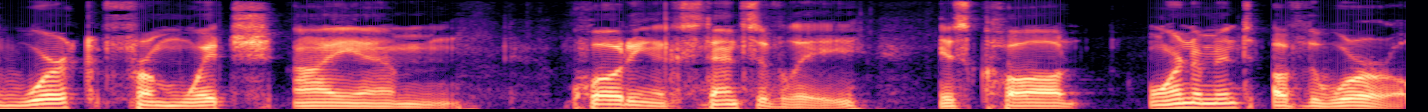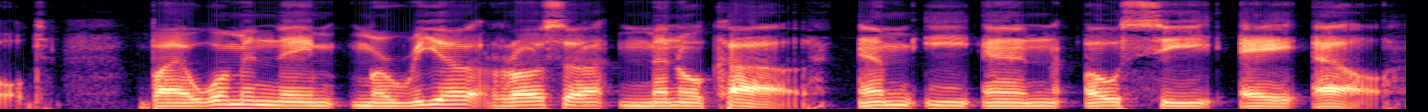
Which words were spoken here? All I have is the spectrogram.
work from which I am quoting extensively is called Ornament of the World by a woman named Maria Rosa Menocal, M E N O C A L.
